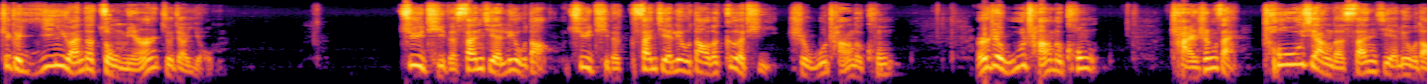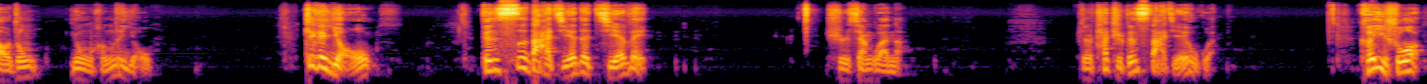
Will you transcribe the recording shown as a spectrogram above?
这个因缘的总名就叫有。具体的三界六道，具体的三界六道的个体是无常的空，而这无常的空产生在抽象的三界六道中永恒的有。这个有跟四大劫的劫位是相关的，就是它只跟四大劫有关。可以说，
